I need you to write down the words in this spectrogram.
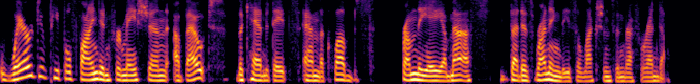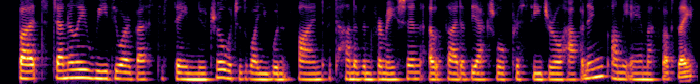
Where do people find information about the candidates and the clubs from the AMS that is running these elections and referenda? But generally, we do our best to stay neutral, which is why you wouldn't find a ton of information outside of the actual procedural happenings on the AMS website.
